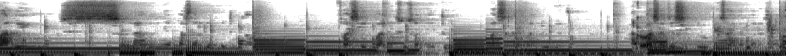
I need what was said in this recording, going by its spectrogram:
paling senangnya pasar kopi itu? Fase paling susahnya itu pas kapan? Apa Kalau- saja sih saat itu?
